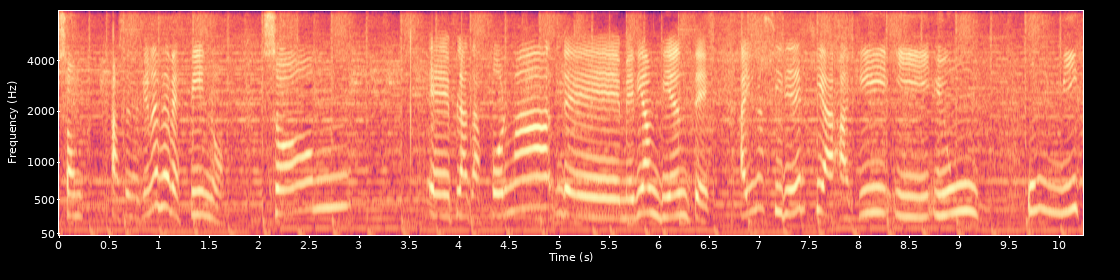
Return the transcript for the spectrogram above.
son asociaciones de vecinos, son eh, plataformas de medio ambiente, hay una sinergia aquí y, un, mix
